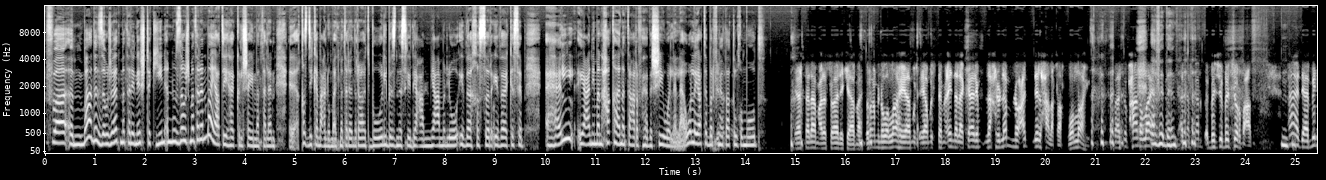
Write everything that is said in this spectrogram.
فبعض الزوجات مثلا يشتكين إنه الزوج مثلا ما يعطيها كل شيء مثلا قصدي كمعلومات مثلا راتبه البزنس اللي عم يعمله إذا خسر إذا كسب. هل يعني من حقها أن تعرف هذا الشيء ولا لا؟ ولا يعتبر في نطاق الغموض؟ يا سلام على سؤالك يا أمان. برغم إنه والله يا يا مستمعينا الأكارم نحن لم نعد للحلقة والله. فسبحان الله ابدا. الأفكار بتجر بعض. هذا من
